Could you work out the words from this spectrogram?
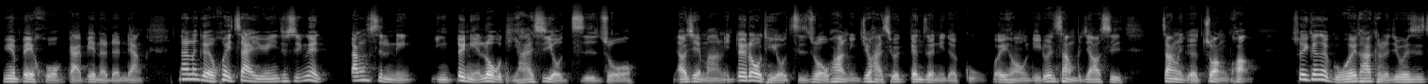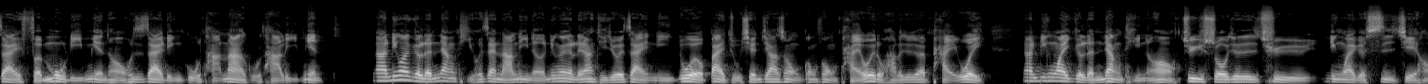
因为被火改变了能量。那那个会在原因，就是因为当时你你对你的肉体还是有执着，了解吗？你对肉体有执着的话，你就还是会跟着你的骨灰吼。理论上比较是这样的一个状况。所以跟着骨灰，它可能就会是在坟墓里面哦，或是在灵骨塔、纳骨塔里面。那另外一个能量体会在哪里呢？另外一个能量体就会在你如果有拜祖先加上供奉牌位的话，它就在牌位。那另外一个能量体呢？哈，据说就是去另外一个世界哈，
